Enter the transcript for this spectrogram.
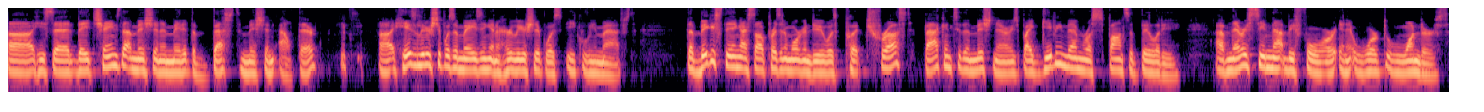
Uh, he said they changed that mission and made it the best mission out there. Uh, his leadership was amazing, and her leadership was equally matched. The biggest thing I saw President Morgan do was put trust back into the missionaries by giving them responsibility. I've never seen that before, and it worked wonders.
